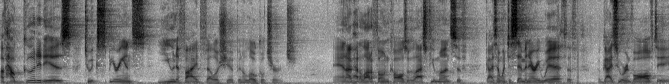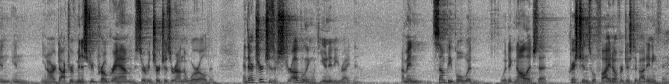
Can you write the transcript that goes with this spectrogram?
of how good it is to experience unified fellowship in a local church. And I've had a lot of phone calls over the last few months of guys I went to seminary with, of, of guys who are involved in, in in our Doctor of Ministry program who serve in churches around the world. And, and their churches are struggling with unity right now. I mean, some people would, would acknowledge that Christians will fight over just about anything.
